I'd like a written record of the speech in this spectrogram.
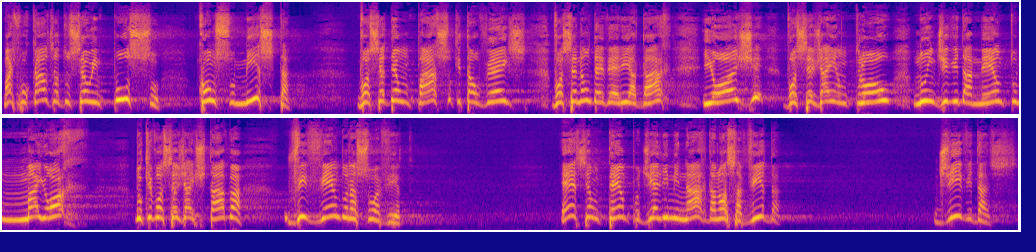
Mas por causa do seu impulso consumista, você deu um passo que talvez você não deveria dar, e hoje você já entrou no endividamento maior do que você já estava vivendo na sua vida. Esse é um tempo de eliminar da nossa vida dívidas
